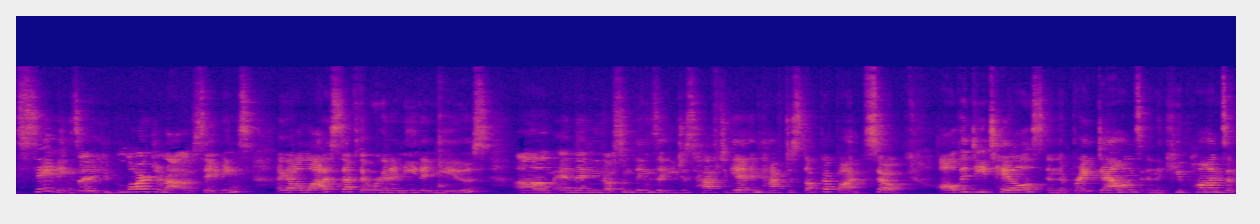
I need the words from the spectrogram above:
savings, a large amount of savings. I got a lot of stuff that we're gonna need and use. Um, and then, you know, some things that you just have to get and have to stock up on. So all the details and the breakdowns and the coupons and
